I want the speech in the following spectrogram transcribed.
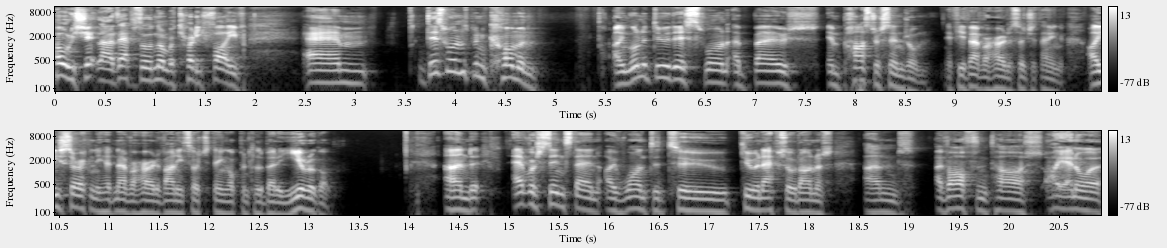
Holy shit, lads! Episode number thirty-five. Um, this one's been coming. I'm going to do this one about imposter syndrome. If you've ever heard of such a thing, I certainly had never heard of any such thing up until about a year ago. And ever since then, I've wanted to do an episode on it. And I've often thought, oh, yeah, no,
